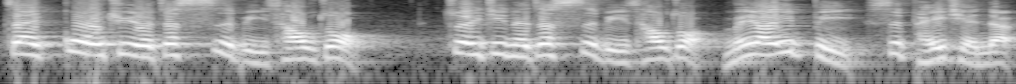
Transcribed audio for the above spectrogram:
在过去的这四笔操作，最近的这四笔操作，没有一笔是赔钱的。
